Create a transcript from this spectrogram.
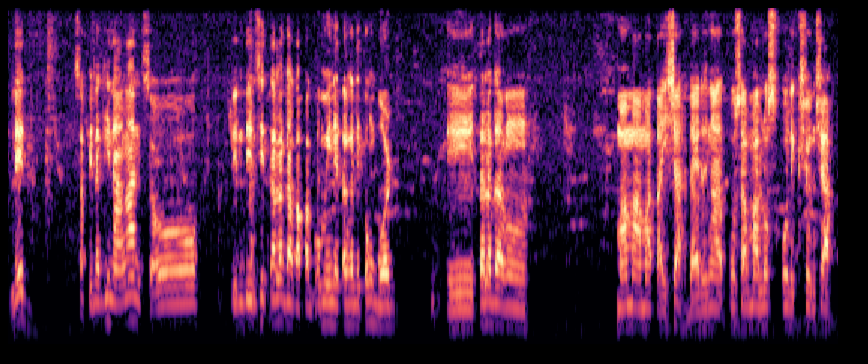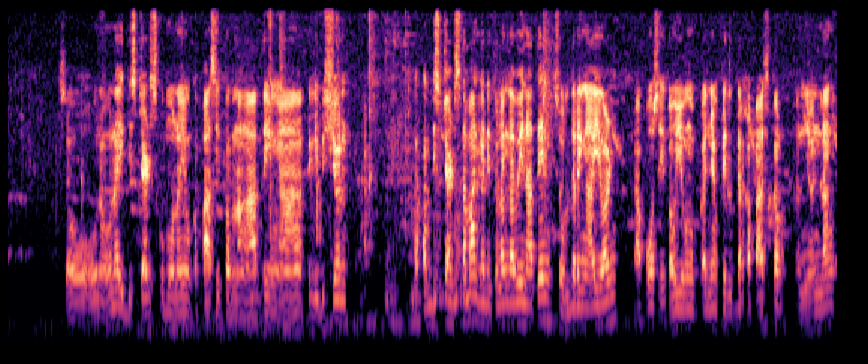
lead sa pinaghinangan. So tendency talaga kapag uminit ang ganitong board eh talagang mamamatay siya dahil nga po sa malos connection siya. So una-una i-discharge ko muna yung capacitor ng ating ah, television. Kapag discharge naman, ganito lang gawin natin. Soldering iron. Tapos, ito yung kanyang filter capacitor. Ganyan lang.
